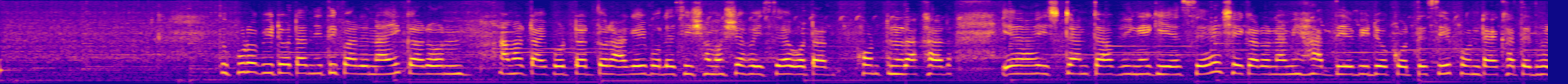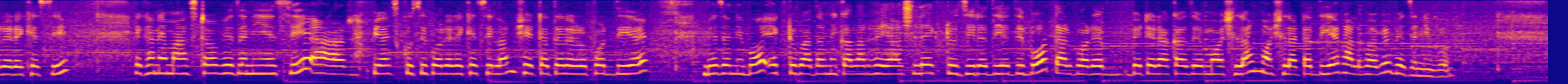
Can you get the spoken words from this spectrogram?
তো পুরো ভিডিওটা নিতে পারে নাই, কারণ আমার টাইপোডটার তোর আগেই বলেছি, সমস্যা হয়েছে। ওটার ফোন রাখার স্ট্যান্ডটা ভেঙে গিয়েছে। সেই কারণে আমি হাত দিয়ে ভিডিও করতেছি ফোনটা এক হাতে ধরে রেখেছি। এখানে মাছটাও ভেজে নিয়েছি আর পেঁয়াজ কুচি করে রেখেছিলাম। সেটা তেলের ওপর দিয়ে ভেজে নিব। একটু বাদামি কালার হয়ে আসলে একটু জিরে দিয়ে দিব। তারপরে বেটে রাখা যে মশলা, মশলাটা দিয়ে ভালোভাবে ভেজে নিব।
